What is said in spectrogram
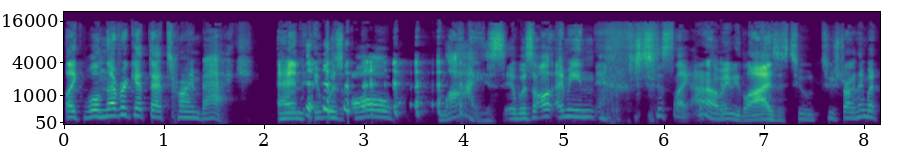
like we'll never get that time back. And it was all lies. It was all. I mean, it's just like I don't know. Maybe lies is too too strong thing, but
